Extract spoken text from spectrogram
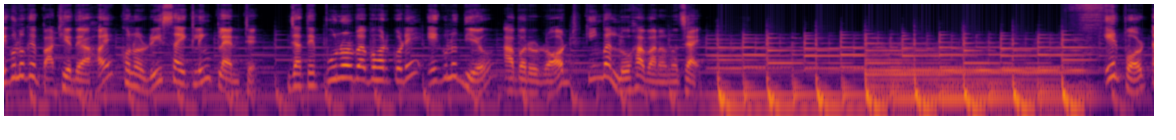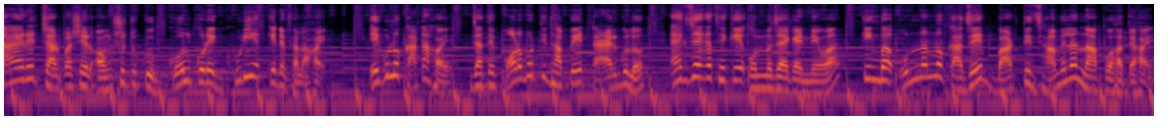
এগুলোকে পাঠিয়ে দেওয়া হয় কোনো রিসাইক্লিং প্ল্যান্টে যাতে পুনর্ব্যবহার করে এগুলো দিয়েও আবারও রড কিংবা লোহা বানানো যায়। এরপর টায়ারের চারপাশের অংশটুকু গোল করে ঘুরিয়ে কেটে ফেলা হয়। এগুলো কাটা হয় যাতে পরবর্তী ধাপে টায়ারগুলো এক জায়গা থেকে অন্য জায়গায় নেওয়া কিংবা অন্যান্য কাজে বাড়তি ঝামেলা না পোহাতে হয়।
